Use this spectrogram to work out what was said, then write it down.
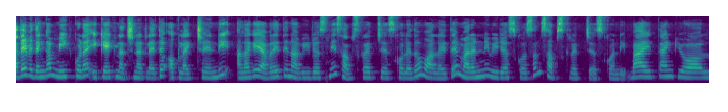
అదేవిధంగా మీకు కూడా ఈ కేక్ నచ్చినట్లయితే ఒక లైక్ చేయండి. అలాగే ఎవరైతే నా వీడియోస్ని సబ్స్క్రైబ్ చేసుకోలేదో వాళ్ళైతే మరిన్ని వీడియోస్ కోసం సబ్స్క్రైబ్ చేసుకోండి. బాయ్. Thank you all.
